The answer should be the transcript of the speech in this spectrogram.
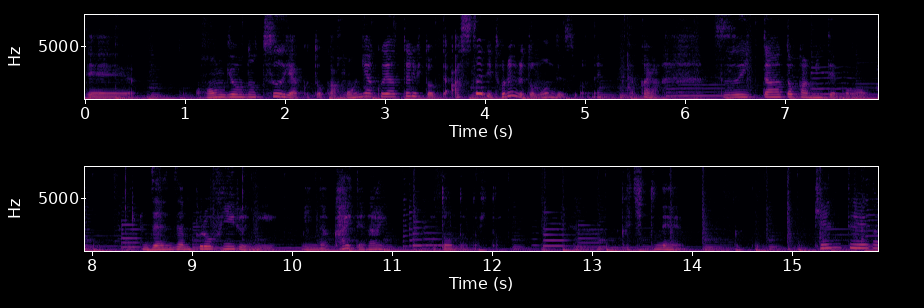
で本業の通訳とか翻訳やってる人ってあっさり取れると思うんですよね。だからツイッターとか見ても全然プロフィールにみんな書いてないほとんどの人。きっとね検定が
